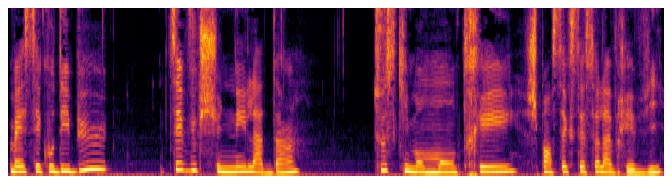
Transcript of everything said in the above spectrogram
Ben c'est qu'au début tu sais, vu que je suis née là-dedans, tout ce qu'ils m'ont montré, je pensais que c'était ça la vraie vie.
